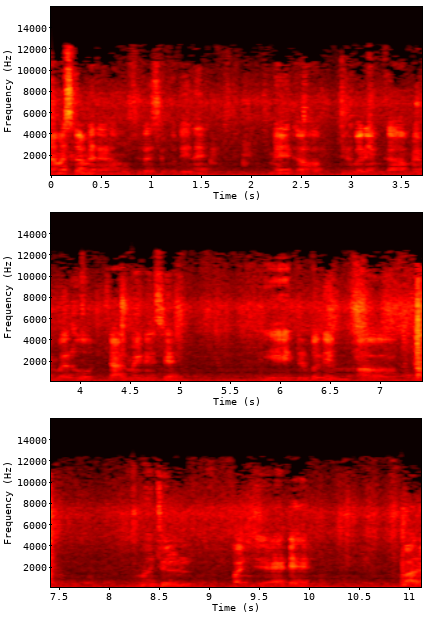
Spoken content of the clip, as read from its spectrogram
नमस्कार, मेरा नाम मुर्शिदा सफुद्दीन है। मैं ट्रिपल एम का मेंबर हूँ चार महीने से। ये triple M mutual fund add है। और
